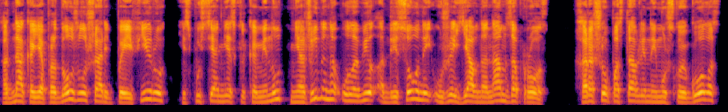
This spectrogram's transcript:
Однако я продолжил шарить по эфиру и спустя несколько минут неожиданно уловил адресованный уже явно нам запрос. Хорошо поставленный мужской голос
